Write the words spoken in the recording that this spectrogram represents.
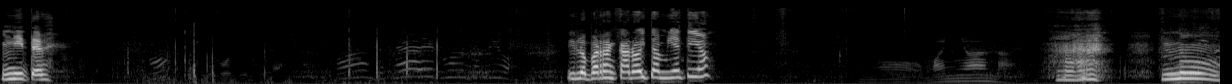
Ni te ve. ¿Y lo va a arrancar hoy también, tío? Mañana. Ah, no.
